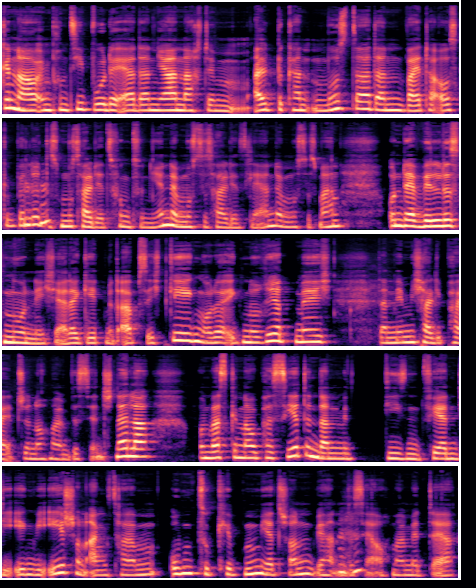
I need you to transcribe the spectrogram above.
Genau, im Prinzip wurde er dann ja nach dem altbekannten Muster dann weiter ausgebildet. Mhm. Das muss halt jetzt funktionieren, der muss das halt jetzt lernen, der muss das machen. Und der will das nur nicht. Ja, der geht mit Absicht gegen oder ignoriert mich. Dann nehme ich halt die Peitsche nochmal ein bisschen schneller. Und was genau passiert denn dann mit diesen Pferden, die irgendwie eh schon Angst haben, umzukippen, jetzt schon? Wir hatten mhm. das ja auch mal mit der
